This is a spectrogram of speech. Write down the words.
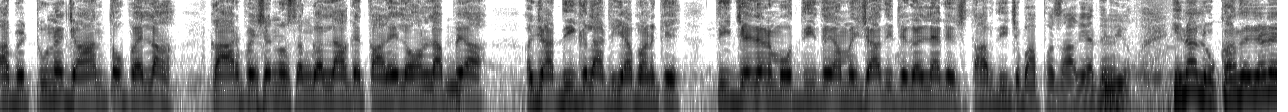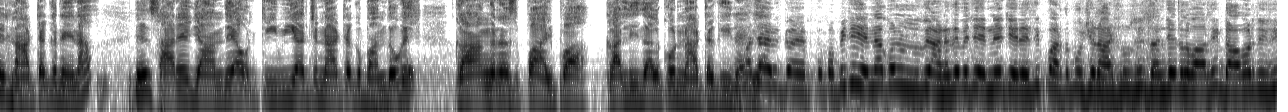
ਆ ਬਿੱਟੂ ਨੇ ਜਾਣ ਤੋਂ ਪਹਿਲਾਂ ਕਾਰਪੋਰੇਸ਼ਨ ਨੂੰ ਸੰਗਲ ਲਾ ਕੇ ਤਾਲੇ ਲਾਉਣ ਲੱਗ ਪਿਆ ਆਜ਼ਾਦੀ ਘਲਾਟੀਆ ਬਣ ਕੇ। ਤੀਜੇ ਦਿਨ ਮੋਦੀ ਤੇ ਅਮਿਤ ਸ਼ਾਹ ਦੀ ਟਿਕਟ ਲੈ ਕੇ ਸ਼ਤਾਬਦੀ ਚ ਵਾਪਸ ਆ ਗਿਆ ਦਿੱਲੀੋਂ। ਇਹਨਾਂ ਲੋਕਾਂ ਦੇ ਜਿਹੜੇ ਨਾਟਕ ਨੇ ਨਾ ਇਹ ਸਾਰੇ ਜਾਣਦੇ ਆ ਹੁਣ ਟੀਵੀਆਂ 'ਚ ਨਾਟਕ ਬੰਦ ਹੋ ਗਏ। ਕਾਂਗਰਸ ਭਾਜਪਾ ਕਾਲੀ ਦਲ ਕੋ ਨਾਟਕ ਹੀ ਰਹਿ ਅੱਛਾ ਗਿਆ ਗ- ਪੱਪੀ ਜੀ ਇਹਨਾਂ ਕੋਲ ਲੁਧਿਆਣੇ ਦੇ ਵਿੱਚ ਇੰਨੇ ਚਿਹਰੇ ਸੀ ਭਰਤ ਭੂਸ਼ਣ ਆਸ਼ੂ ਸੀ ਸੰਜੇ ਤਲਵਾਰ ਸੀ ਡਾਵਰ ਜੀ ਸੀ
